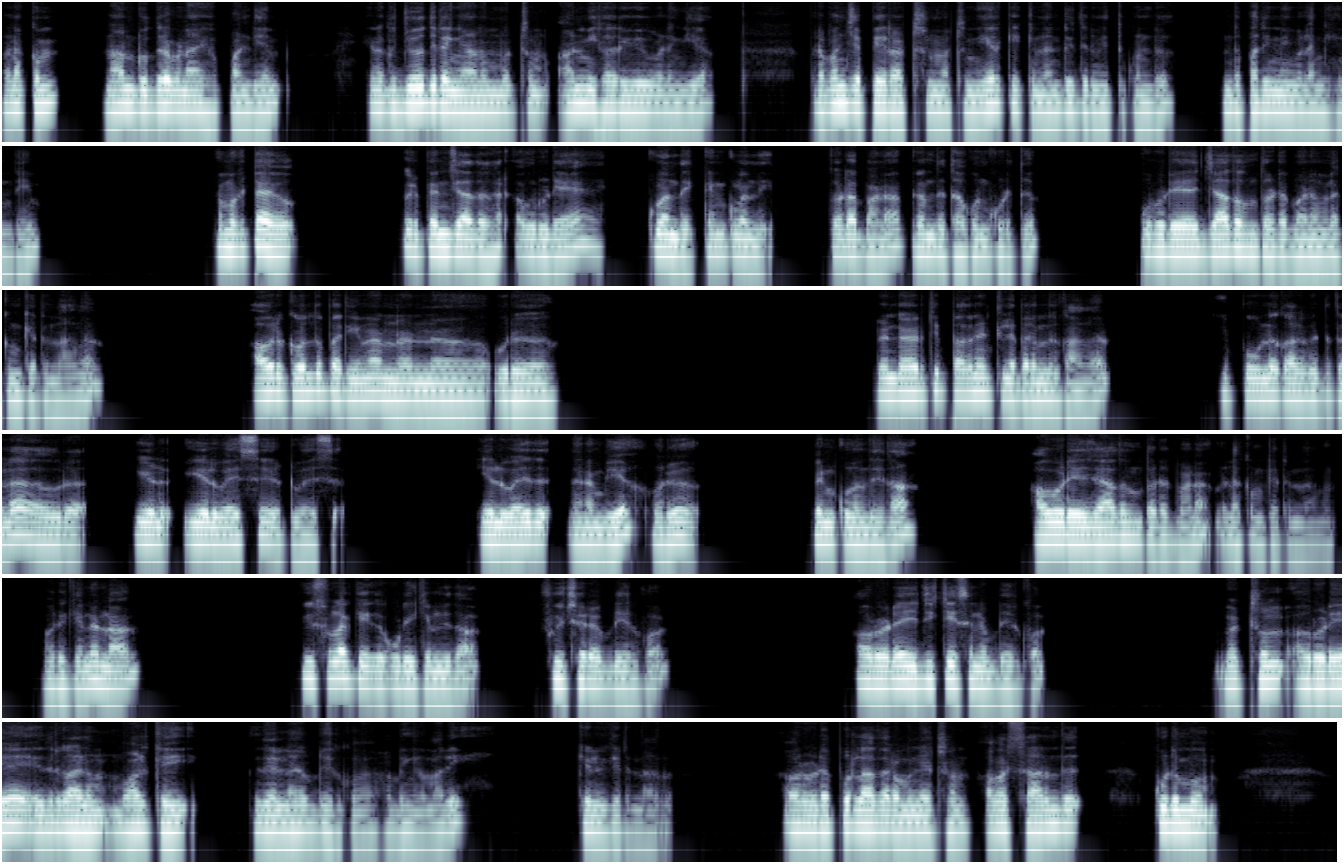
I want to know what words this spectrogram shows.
வணக்கம். நான் ருத்ரவிநாயக பாண்டியன். எனக்கு ஜோதிட ஞானம் மற்றும் ஆன்மீக அறிவை வழங்கிய பிரபஞ்ச பேராற்றல் மற்றும் இயற்கைக்கு நன்றி தெரிவித்துக் கொண்டு இந்த பதிவை வழங்குகின்றேன் நம்மகிட்ட ஒரு பெண் ஜாதகர் அவருடைய குழந்தை பெண் குழந்தை தொடர்பான பிறந்த தகவல் கொடுத்து அவருடைய ஜாதகம் தொடர்பான விளக்கம் கேட்டிருந்தாங்க. அவருக்கு வந்து பார்த்திங்கன்னா நான் ஒரு ரெண்டாயிரத்தி பதினெட்டில் பிறந்திருக்காங்க. இப்போ உள்ள காலகட்டத்தில் ஒரு ஏழு ஏழு வயசு எட்டு வயசு ஏழு வயது நிரம்பிய ஒரு பெண் குழந்தை தான் அவருடைய ஜாதகம் தொடர்பான விளக்கம் கேட்டிருந்தாங்க. அவருக்கு என்னென்னா யூஸ்ஃபுல்லாக கேட்கக்கூடிய கேள்வி தான் ஃப்யூச்சர் எப்படி இருக்கும்? அவரோட எஜுகேஷன் எப்படி இருக்கும்? மற்றும் அவருடைய எதிர்காலம் வாழ்க்கை இதெல்லாம் எப்படி இருக்கும்? அப்படிங்கிற மாதிரி கேள்வி இருந்தாங்க அவரோட பொருளாதார முன்னேற்றம் அவர் சார்ந்து குடும்பம்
